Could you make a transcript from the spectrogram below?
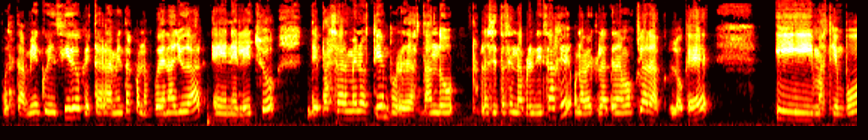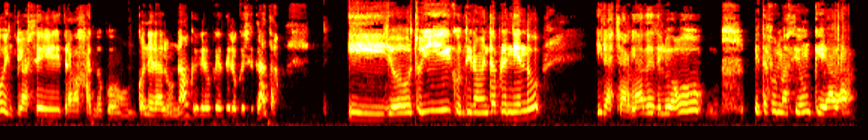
pues también coincido que estas herramientas pues nos pueden ayudar en el hecho de pasar menos tiempo redactando la situación de aprendizaje, una vez que la tenemos clara lo que es, y más tiempo en clase trabajando con, con el alumnado, que creo que es de lo que se trata. Y yo estoy continuamente aprendiendo y las charlas, desde luego, esta formación que, haga,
